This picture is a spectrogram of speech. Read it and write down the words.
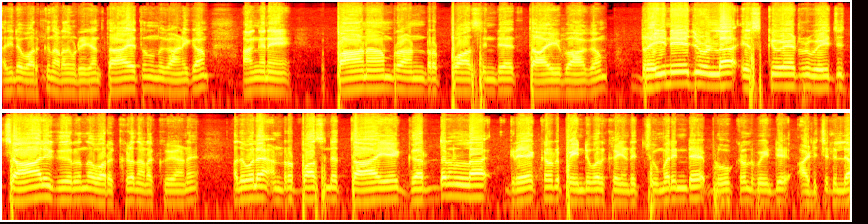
അതിന്റെ വർക്ക് നടന്നുകൊണ്ടിരിക്കുക ഞാൻ താഴത്തു നിന്ന് കാണിക്കാം. അങ്ങനെ പാണാമ്പ്ര അണ്ടർപാസിന്റെ തായ് ഭാഗം ഡ്രെയിനേജുള്ള എക്സ്കവേറ്റർ ഉപയോഗിച്ച് ചാൽ കീറുന്ന വർക്കുകൾ നടക്കുകയാണ്. അതുപോലെ അണ്ടർപാസിന്റെ താഴെ ഗർഡനുള്ള ഗ്രേ കളർ പെയിന്റ് വർക്ക് കഴിഞ്ഞിട്ട് ചുമരിന്റെ ബ്ലൂ കളർ പെയിന്റ് അടിച്ചിട്ടില്ല.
